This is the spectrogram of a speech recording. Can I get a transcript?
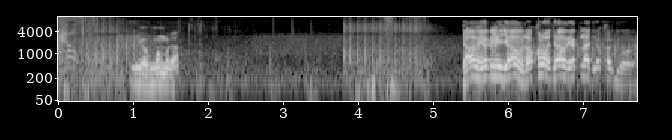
Help! લ્યો મમરા જાવ એકલી જાવ રખડો જાવ એકલા જ રખડજો હવે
